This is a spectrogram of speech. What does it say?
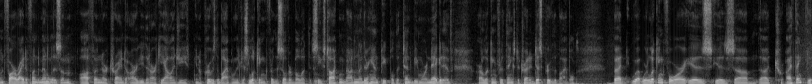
on far right of fundamentalism, often are trying to argue that archaeology, you know, proves the Bible, and they're just looking for the silver bullet that Steve's talking about. On the other hand, people that tend to be more negative are looking for things to try to disprove the Bible. But what we're looking for is is um, uh, tr- I think the,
